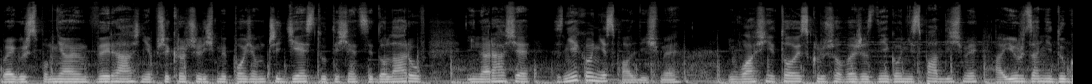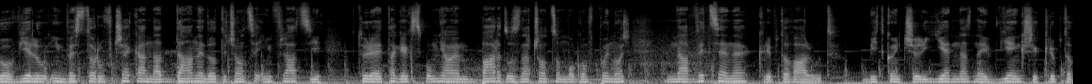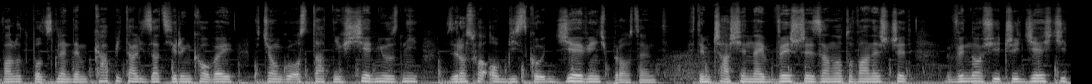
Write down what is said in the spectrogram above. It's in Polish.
Bo jak już wspomniałem, wyraźnie przekroczyliśmy poziom 30 tysięcy dolarów i na razie z niego nie spadliśmy. I właśnie to jest kluczowe, że z niego nie spadliśmy, a już za niedługo wielu inwestorów czeka na dane dotyczące inflacji, które, tak jak wspomniałem, bardzo znacząco mogą wpłynąć na wycenę kryptowalut. Bitcoin, czyli jedna z największych kryptowalut pod względem kapitalizacji rynkowej, w ciągu ostatnich 7 dni wzrosła o blisko 9%. W tym czasie najwyższy zanotowany szczyt wynosi 30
